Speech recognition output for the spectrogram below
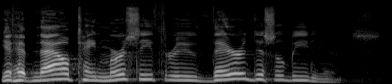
yet have now obtained mercy through their disobedience,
